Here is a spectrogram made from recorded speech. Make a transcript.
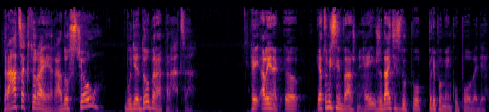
Práca, ktorá je radosťou, bude dobrá práca. Hej, ale inak, e, ja to myslím vážne, hej, že dajte si tú pripomienku po obede.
